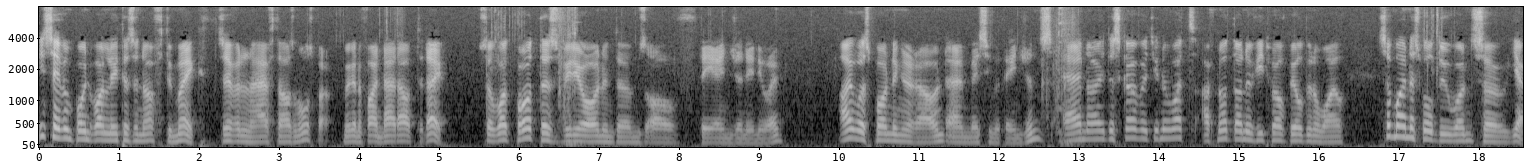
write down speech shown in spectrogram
Is 7.1 liters enough to make 7,500 horsepower? We're gonna find that out today. So what brought this video on in terms of the engine anyway? I was pondering around and messing with engines and I discovered, you know what, I've not done a V12 build in a while, so might as well do one, so yeah.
